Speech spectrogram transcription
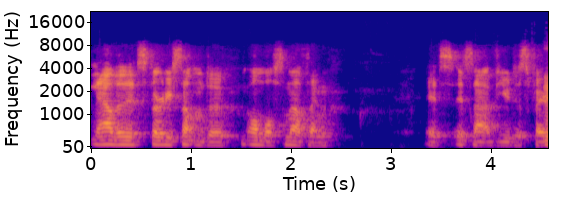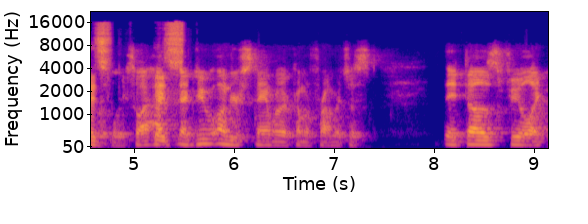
Now that it's 30 something to almost nothing, it's it's not viewed as favorably. It's, so I, I, I do understand where they're coming from. It just it does feel like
